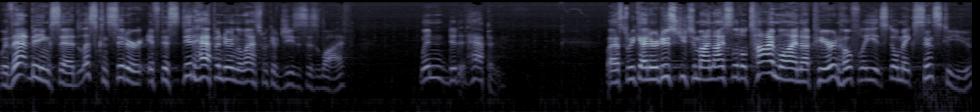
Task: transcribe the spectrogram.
With that being said, let's consider if this did happen during the last week of Jesus' life, when did it happen? Last week I introduced you to my nice little timeline up here, and hopefully it still makes sense to you.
